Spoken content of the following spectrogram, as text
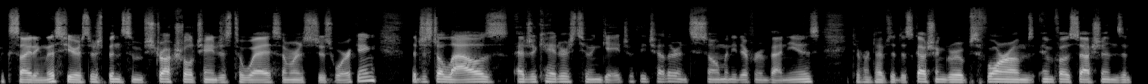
exciting this year is there's been some structural changes to way Summer Institute's working that just allows educators to engage with each other in so many different venues, different types of discussion groups, forums, info sessions, and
